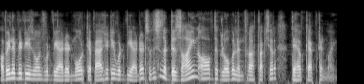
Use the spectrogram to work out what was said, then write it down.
availability zones would be added, more capacity would be added. So this is a design of the global infrastructure they have kept in mind.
